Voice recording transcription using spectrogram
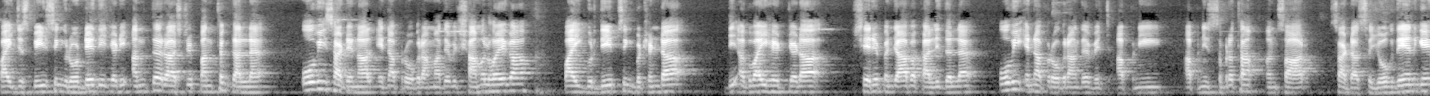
ਭਾਈ ਜਸਬੀਰ ਸਿੰਘ ਰੋਡੇ ਦੀ ਜਿਹੜੀ ਅੰਤਰਰਾਸ਼ਟਰੀ ਪੰਥਕ ਦਲ ਹੈ, ਉਹ ਵੀ ਸਾਡੇ ਨਾਲ ਇਹਨਾਂ ਪ੍ਰੋਗਰਾਮਾਂ ਦੇ ਵਿੱਚ ਸ਼ਾਮਲ ਹੋਏਗਾ। ਭਾਈ ਗੁਰਦੀਪ ਸਿੰਘ ਬਠਿੰਡਾ ਦੀ ਅਗਵਾਈ ਹੇਠ ਜਿਹੜਾ ਸ਼ੇਰੇ ਪੰਜਾਬ ਅਕਾਲੀ ਦਲ ਹੈ, ਉਹ ਵੀ ਇਹਨਾਂ ਪ੍ਰੋਗਰਾਮ ਦੇ ਵਿੱਚ ਆਪਣੀ ਆਪਣੀ ਸਮਰੱਥਾ ਅਨੁਸਾਰ ਸਾਡਾ ਸਹਿਯੋਗ ਦੇਣਗੇ।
